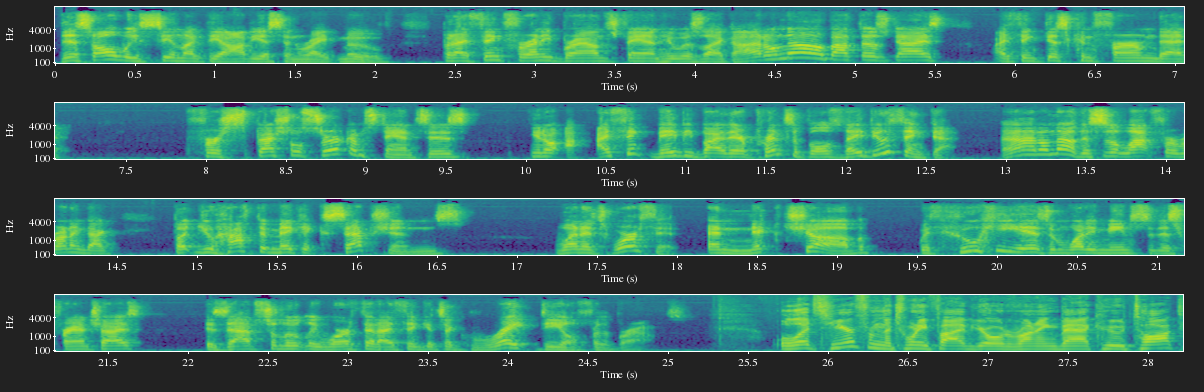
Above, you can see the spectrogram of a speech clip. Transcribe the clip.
This always seemed like the obvious and right move. But I think for any Browns fan who was like, I don't know about those guys, I think this confirmed that for special circumstances, you know, I think maybe by their principles, they do think that. I don't know. This is a lot for a running back, but you have to make exceptions when it's worth it. And Nick Chubb, with who he is and what he means to this franchise, is absolutely worth it. I think it's a great deal for the Browns. Well, let's hear from the 25 year old running back who talked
